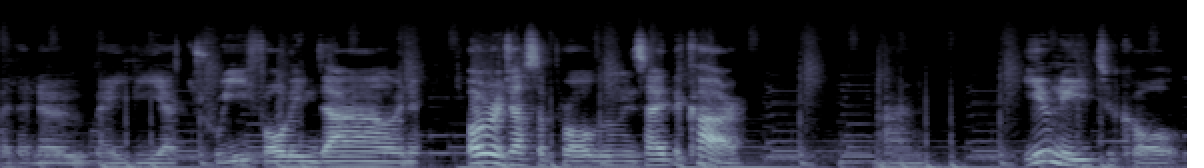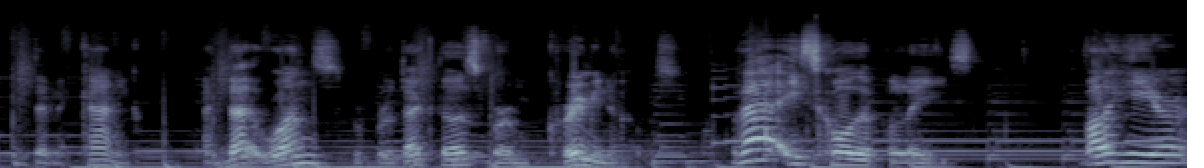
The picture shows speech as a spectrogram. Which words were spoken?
I don't know, maybe a tree falling down or just a problem inside the car, and you need to call the mechanic, and that ones will protect us from criminals. That is called the police. But here,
